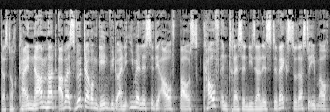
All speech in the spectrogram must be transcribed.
das noch keinen Namen hat, aber es wird darum gehen, wie du eine E-Mail-Liste dir aufbaust, Kaufinteresse in dieser Liste wächst, sodass du eben auch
